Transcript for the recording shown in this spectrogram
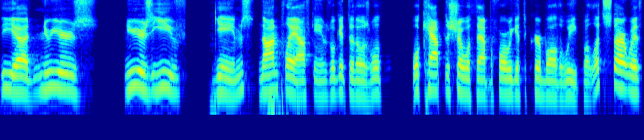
the uh New Year's New Year's Eve games, non-playoff games. We'll get to those. We'll we'll cap the show with that before we get to curveball of the week. But let's start with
